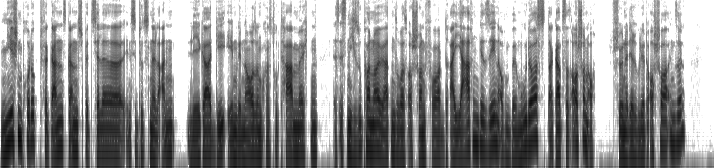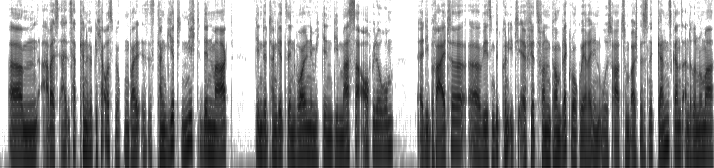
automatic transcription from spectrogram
Nischenprodukt für ganz, ganz spezielle institutionelle Anleger, die eben genau so ein Konstrukt haben möchten. Das ist nicht super neu. Wir hatten sowas auch schon vor drei Jahren gesehen auf dem Bermudas. Da gab es das auch schon, auch schöne deregulierte Offshore-Insel. Ähm, aber es, es, hat keine wirkliche Auswirkung, weil es, es, tangiert nicht den Markt, den wir tangiert sehen wollen, nämlich den, die Masse auch wiederum, äh, die Breite, äh, wie es ein Bitcoin-ETF jetzt von, von BlackRock wäre in den USA zum Beispiel. Es ist eine ganz, ganz andere Nummer.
